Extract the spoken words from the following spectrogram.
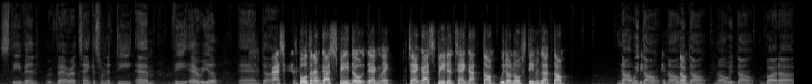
Steven Rivera. Tank is from the DMV area, and uh, Both of them got speed though. They acting like Tank got speed and Tank got thump. We don't know if Steven got thump. No, we don't. No, we Don't. don't. No, we don't. But uh,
